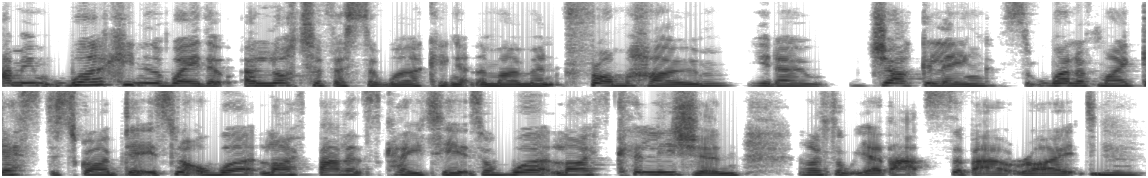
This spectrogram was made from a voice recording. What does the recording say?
I mean, working in the way that a lot of us are working at the moment from home, you know, juggling. One of my guests described it. It's not a work life balance, Katie. It's a work life collision. And I thought, yeah, that's about right. Mm.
